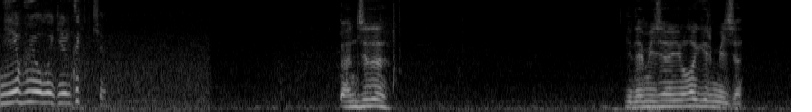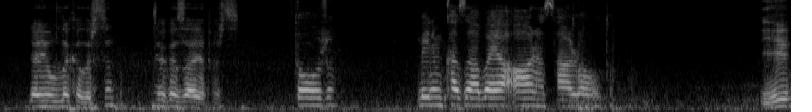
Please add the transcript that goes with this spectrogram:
Niye bu yola girdik ki? Bence de. Gidemeyeceğin yola girmeyeceksin. Ya yolda kalırsın ya kaza yaparsın. Doğru. Benim kaza bayağı ağır hasarlı oldu. İyi.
